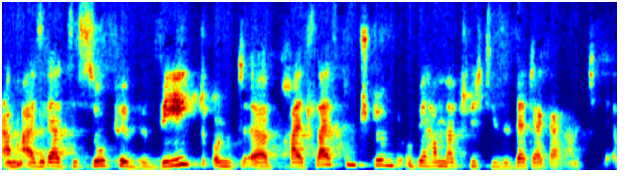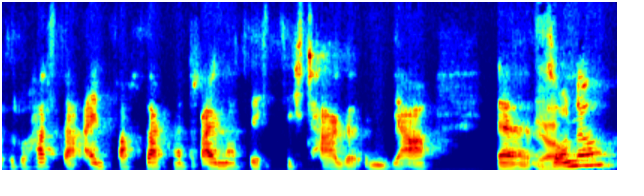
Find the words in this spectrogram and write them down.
Ähm, also da hat sich so viel bewegt und äh, Preis-Leistung stimmt und wir haben natürlich diese Wettergarantie. Also du hast da einfach, sag mal, 360 Tage im Jahr äh, ja. Sonne.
